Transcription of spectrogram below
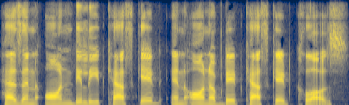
has an on delete cascade and on update cascade clause.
